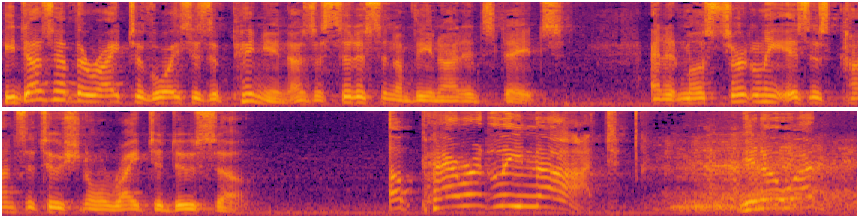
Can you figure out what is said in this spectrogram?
he does have the right to voice his opinion as a citizen of the United States. And it most certainly is his constitutional right to do so. Apparently not. You know what?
